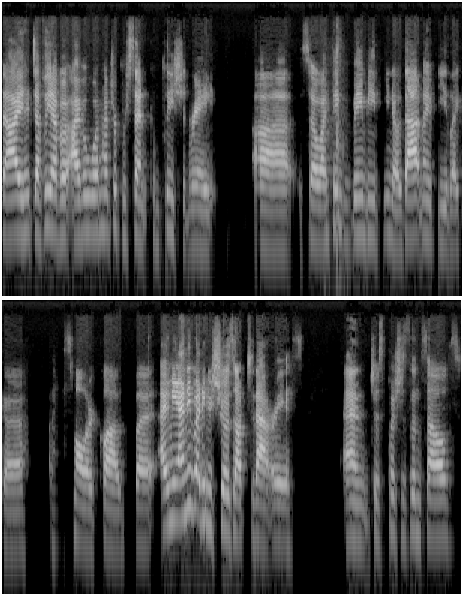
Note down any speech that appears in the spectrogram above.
I definitely have a I have a 100% completion rate. Uh, so I think maybe you know that might be like a, a smaller club, but I mean anybody who shows up to that race and just pushes themselves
